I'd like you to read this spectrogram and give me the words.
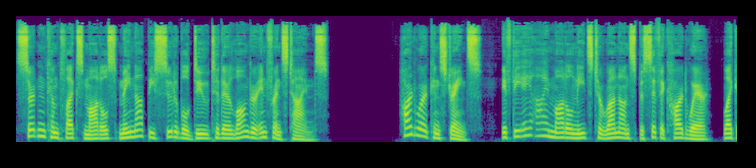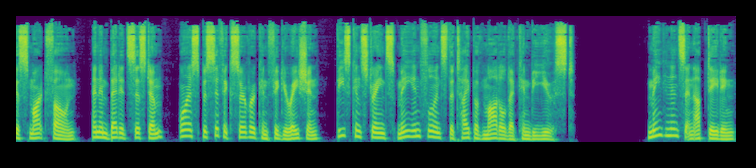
certain complex models may not be suitable due to their longer inference times. Hardware constraints if the AI model needs to run on specific hardware, like a smartphone, an embedded system, or a specific server configuration, these constraints may influence the type of model that can be used. Maintenance and updating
